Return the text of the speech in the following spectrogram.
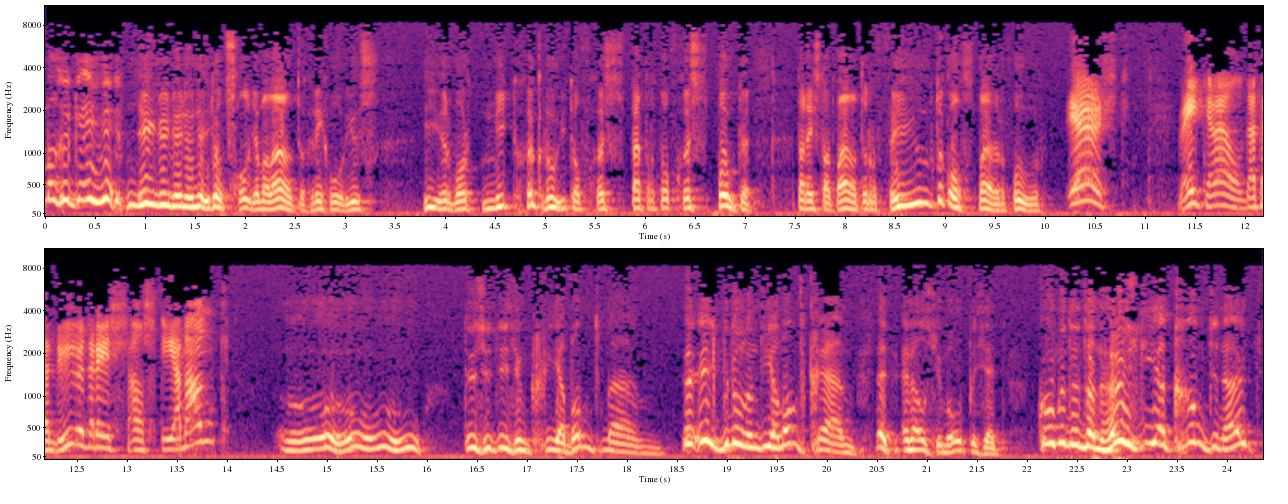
mag ik even... Nee, nee, nee, nee, nee, dat zal je wel laten, Gregorius. Hier wordt niet geknoeid of gespetterd of gespoten. Daar is dat water veel te kostbaar voor. Juist. Weet je wel dat het duurder is als diamant? Oh, oh, oh. dus het is een diamantmaan. Eh, Ik bedoel een diamantkraan. Eh, En als je hem openzet, komen er dan heus diamanten uit?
